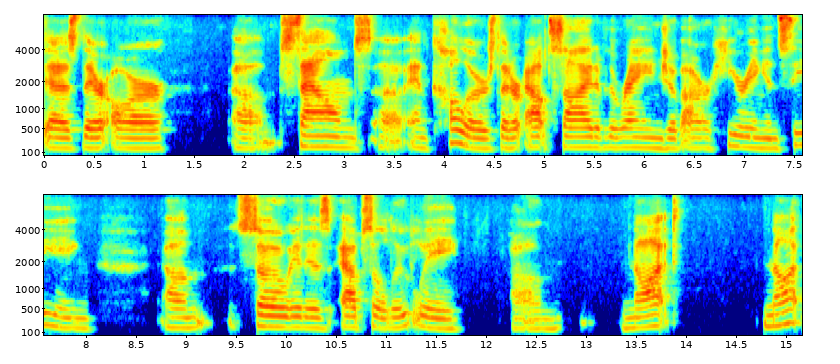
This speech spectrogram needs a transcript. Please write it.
as there are um, sounds uh, and colors that are outside of the range of our hearing and seeing, um, so it is absolutely um, not not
